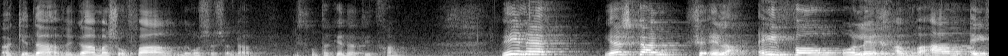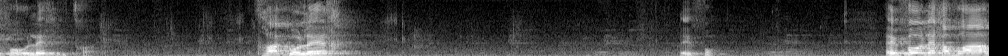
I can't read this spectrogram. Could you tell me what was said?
העקדה וגם השופר בראש השנה, בזכות עקדת יצחק. והנה, יש כאן שאלה, איפה הולך אברהם, איפה הולך יצחק? יצחק הולך, איפה? איפה הולך אברהם?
